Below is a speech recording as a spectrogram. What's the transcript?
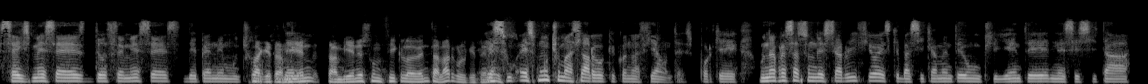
seis meses, doce meses, depende mucho. O sea que también, también es un ciclo de venta largo el que tenéis. Es, es, mucho más largo que conocía antes, porque una prestación de servicio es que básicamente un cliente necesita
